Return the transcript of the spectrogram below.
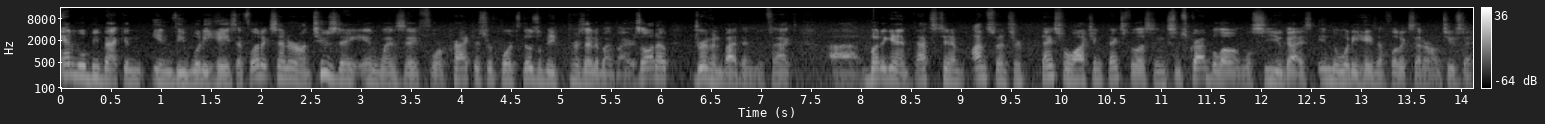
and we'll be back in, in the Woody Hayes Athletic Center on Tuesday and Wednesday for practice reports. Those will be presented by Byers Auto, driven by them, in fact. Uh, but again, that's Tim. I'm Spencer. Thanks for watching. Thanks for listening. Subscribe below, and we'll see you guys in the Woody Hayes Athletic Center on Tuesday.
